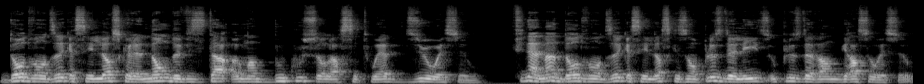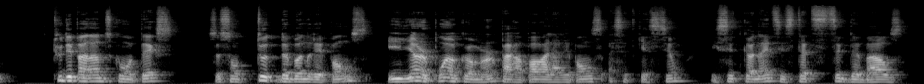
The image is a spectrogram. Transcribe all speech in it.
D'autres vont dire que c'est lorsque le nombre de visiteurs augmente beaucoup sur leur site web dû au SEO. Finalement, d'autres vont dire que c'est lorsqu'ils ont plus de leads ou plus de ventes grâce au SEO. Tout dépendant du contexte, ce sont toutes de bonnes réponses et il y a un point en commun par rapport à la réponse à cette question et c'est de connaître ces statistiques de base,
